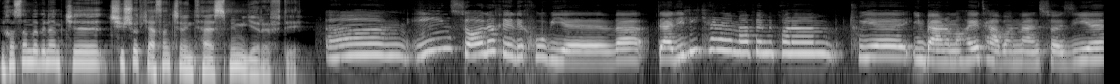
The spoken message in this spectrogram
می‌خواستم ببینم که چی شد که اصلا چنین تصمیمی گرفتی؟ این سوال خیلی خوبیه و دلیلی که من فکر می‌کنم توی این برنامه های توانمندسازی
